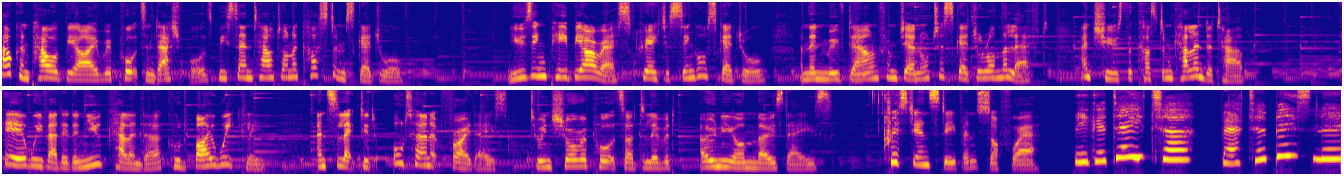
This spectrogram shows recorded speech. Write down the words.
How can Power BI reports and dashboards be sent out on a custom schedule? Using PBRS, create a single schedule and then move down from General to Schedule on the left and choose the Custom Calendar tab. Here we've added a new calendar called Bi-Weekly and selected Alternate Fridays to ensure reports are delivered only on those days. ChristianSteven Software. Bigger data, better business.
